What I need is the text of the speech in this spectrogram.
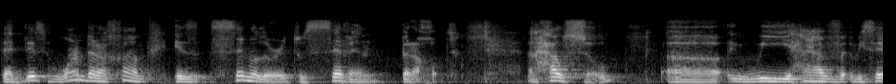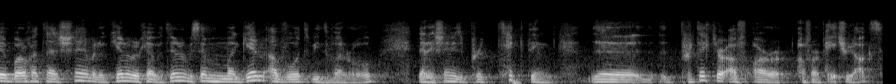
that this one Beracha is similar to seven Berachot. Uh, how so? We have we say Baruch Atah Hashem Elokeinu Avotenu. We say Magen Avot Bidvaro that Hashem is protecting the, the protector of our of our patriarchs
